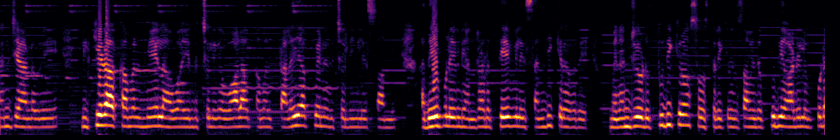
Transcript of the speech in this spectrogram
நன்றி ஆண்டவரே. நீ கீழாக்காமல் மேலாவா என்று சொல்லுங்க வாழாக்காமல் தலையாக்குவேன் என்று சொல்லிங்களே சாமி. அதே போல எங்களுடைய அன்றாட தேவைகளை சந்திக்கிறவரே உண்மை நன்றியோடு துதிக்கிறோம் சோஸ்தரிக்கிறோம். சாமி இந்த புதிய ஆடிலும் கூட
